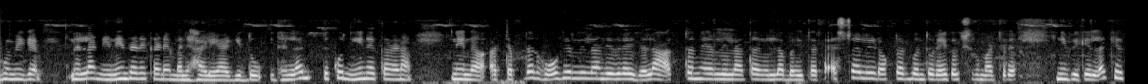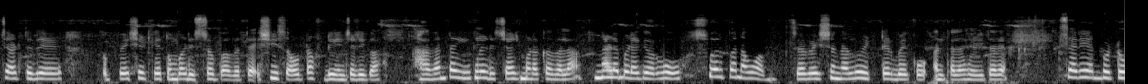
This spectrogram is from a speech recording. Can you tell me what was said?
ಭೂಮಿಗೆ ಎಲ್ಲ ನಿನ್ನಿಂದಲೇ ಕಣೆ ಮನೆ ಇದೆಲ್ಲ ಇದೆಲ್ಲದಕ್ಕೂ ನೀನೇ ಕಾರಣ. ನೀನು ಆ ತೆಪ್ಪದಲ್ಲಿ ಹೋಗಿರಲಿಲ್ಲ ಅಂದಿದ್ದರೆ ಇದೆಲ್ಲ ಆಗ್ತಾನೇ ಇರಲಿಲ್ಲ ಅಂತ ಎಲ್ಲ ಬೈತಾರೆ. ಅಷ್ಟರಲ್ಲಿ ಡಾಕ್ಟರ್ ಬಂದು ರೇಗಕ್ಕೆ ಶುರು ಮಾಡ್ತಾರೆ. ನೀವು ಹೀಗೆಲ್ಲ ಕಿರ್ಚಾಡ್ತಿದ್ರೆ ಪೇಷಂಟ್ಗೆ ತುಂಬ ಡಿಸ್ಟರ್ಬ್ ಆಗುತ್ತೆ. ಶಿ ಔಟ್ ಆಫ್ ಡೇಂಜರ್ ಈಗ. ಹಾಗಂತ ಈಗಲೇ ಡಿಸ್ಚಾರ್ಜ್ ಮಾಡೋಕ್ಕಾಗಲ್ಲ. ನಾಳೆ ಬೆಳಗ್ಗೆವರೆಗೂ ಸ್ವಲ್ಪ ನಾವು ಅಬ್ಸರ್ವೇಷನಲ್ಲೂ ಇಟ್ಟಿರಬೇಕು ಅಂತೆಲ್ಲ ಹೇಳ್ತಾರೆ. ಸರಿ ಅಂದ್ಬಿಟ್ಟು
